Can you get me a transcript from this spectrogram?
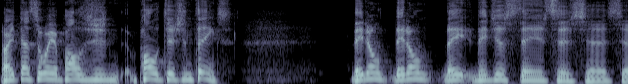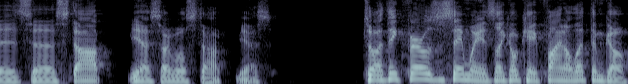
Right? That's the way a politician politician thinks. They don't. They don't. They they just they says says uh, stop. Yes, I will stop. Yes. So I think Pharaoh's the same way. It's like okay, fine, I'll let them go.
